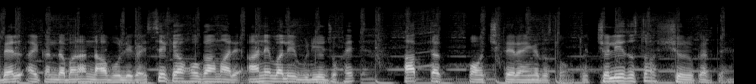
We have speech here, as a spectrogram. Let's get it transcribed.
बेल आइकन दबाना ना भूलिएगा। इससे क्या होगा? हमारे आने वाले वीडियो जो है आप तक पहुँचते रहेंगे दोस्तों। तो चलिए दोस्तों, शुरू करते हैं।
